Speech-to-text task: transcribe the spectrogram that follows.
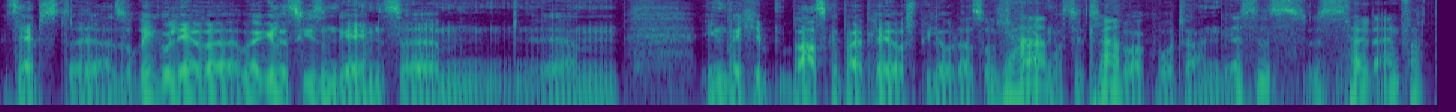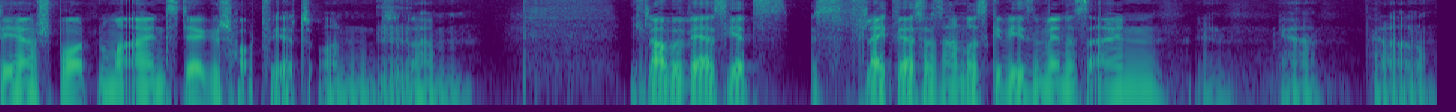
selbst, äh, also reguläre Regular Season Games, ähm, ähm, irgendwelche Basketball-Playoff-Spiele oder so Ja, schlagen, was die. Zuschauerquote angeht. Es ist, es ist halt einfach der Sport Nummer eins, der geschaut wird. Und Mhm. ähm, ich glaube, wäre es jetzt, es, vielleicht wäre es was anderes gewesen, wenn es ein, äh, ja, keine Ahnung,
